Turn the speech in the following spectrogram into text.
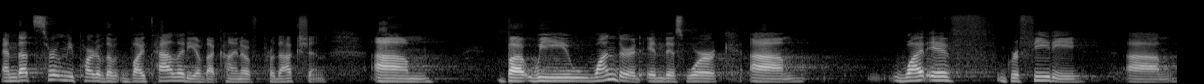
And that's certainly part of the vitality of that kind of production. Um, but we wondered in this work um, what if graffiti um,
